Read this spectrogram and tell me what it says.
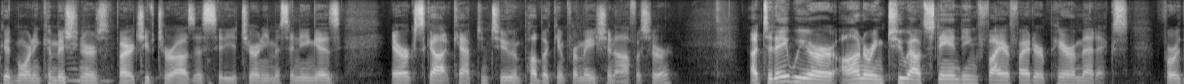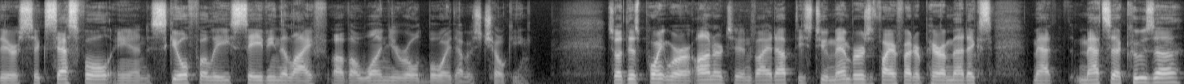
Good morning, Commissioners, Fire Chief Terrazas, City Attorney Ms. Iniguez, Eric Scott, Captain 2 and Public Information Officer. Uh, Today, we are honoring two outstanding firefighter paramedics for their successful and skillfully saving the life of a one-year-old boy that was choking. So at this point, we're honored to invite up these two members, firefighter paramedics Mat- Matsukuza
